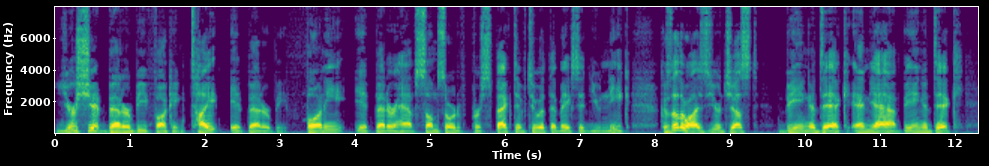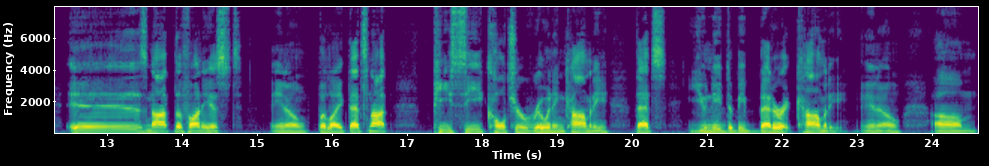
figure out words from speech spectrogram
your shit better be fucking tight. It better be funny. It better have some sort of perspective to it that makes it unique. Because otherwise, you're just being a dick. And yeah, being a dick is not the funniest, you know, but like that's not PC culture ruining comedy. That's you need to be better at comedy, you know. Um,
